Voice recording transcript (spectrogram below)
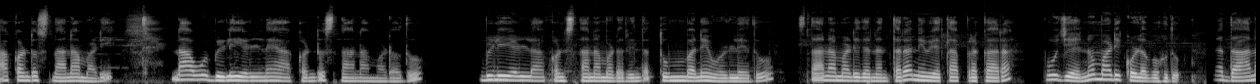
ಹಾಕೊಂಡು ಸ್ನಾನ ಮಾಡಿ. ನಾವು ಬಿಳಿ ಎಳ್ಳನ್ನೇ ಹಾಕೊಂಡು ಸ್ನಾನ ಮಾಡೋದು. ಬಿಳಿ ಎಳ್ಳು ಹಾಕೊಂಡು ಸ್ನಾನ ಮಾಡೋದ್ರಿಂದ ತುಂಬಾ ಒಳ್ಳೆಯದು ಸ್ನಾನ ಮಾಡಿದ ನಂತರ ನೀವು ಯಥಾ ಪ್ರಕಾರ ಪೂಜೆಯನ್ನು ಮಾಡಿಕೊಳ್ಳಬಹುದು. ದಾನ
